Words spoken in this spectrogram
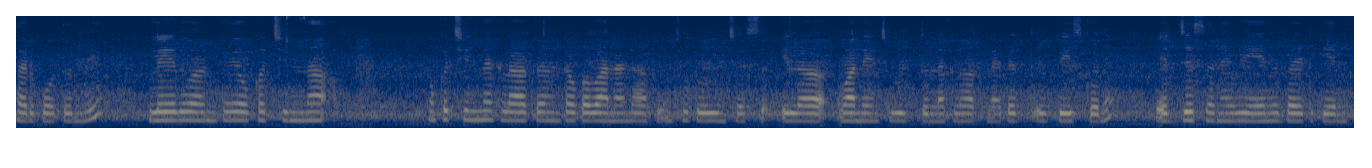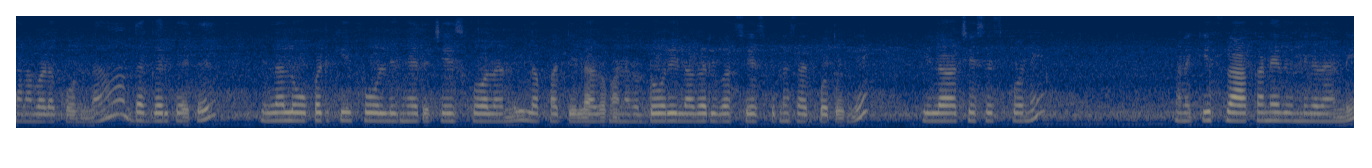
సరిపోతుంది. లేదు అంటే ఒక చిన్న ఒక చిన్న క్లాత్ అంటే ఒక one and half inch two inches ఇలా వన్ ఇంచ్ విడుతున్న క్లాత్ని అయితే తీసుకొని ఎడ్జెస్ అనేవి ఏమి బయటికి ఏమి కనబడకుండా దగ్గరికి అయితే ఇలా లోపలికి ఫోల్డింగ్ అయితే చేసుకోవాలండి. ఇలా పట్టీలాగా మనకు డోరీలాగా రివర్స్ చేసుకున్నా సరిపోతుంది. ఇలా చేసేసుకొని మనకి ఫ్రాక్ అనేది ఉంది కదండి.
